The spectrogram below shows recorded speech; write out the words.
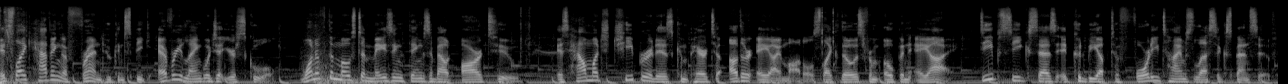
It's like having a friend who can speak every language at your school. One of the most amazing things about R2 is how much cheaper it is compared to other AI models like those from OpenAI. DeepSeek says it could be up to 40 times less expensive.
